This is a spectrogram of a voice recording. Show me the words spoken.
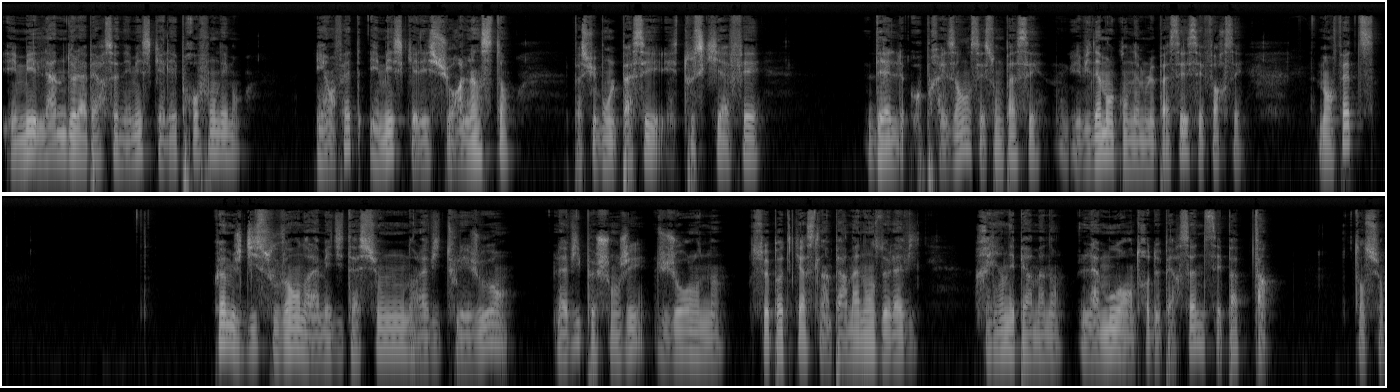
aimer l'âme de la personne, aimer ce qu'elle est profondément. Et en fait, aimer ce qu'elle est sur l'instant. Parce que bon, le passé et tout ce qui a fait d'elle au présent, c'est son passé. Donc évidemment qu'on aime le passé, c'est forcé. Mais en fait, comme je dis souvent dans la méditation, dans la vie de tous les jours, la vie peut changer du jour au lendemain. Ce podcast, l'impermanence de la vie. Rien n'est permanent. L'amour entre deux personnes, c'est pas. Enfin, attention.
